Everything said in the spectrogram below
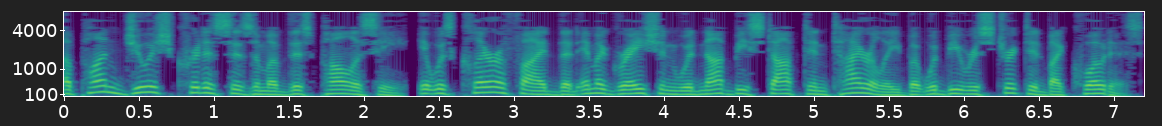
Upon Jewish criticism of this policy, it was clarified that immigration would not be stopped entirely but would be restricted by quotas.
